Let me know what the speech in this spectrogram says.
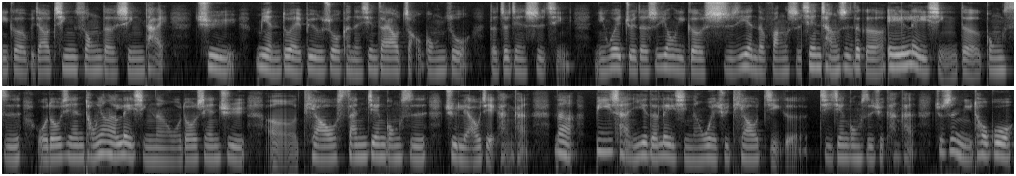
一个比较轻松的心态去面对，比如说可能现在要找工作的这件事情，你会觉得是用一个实验的方式，先尝试这个 A 类型的公司，我都先同样的类型呢，我都先去呃挑三间公司去了解看看。那 B 产业的类型呢，我也去挑几个几间公司去看看，就是你透过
